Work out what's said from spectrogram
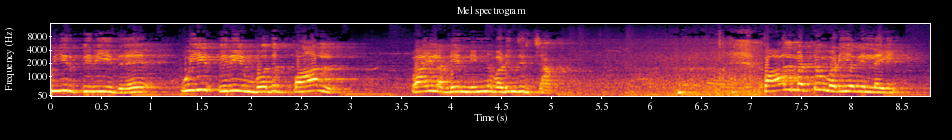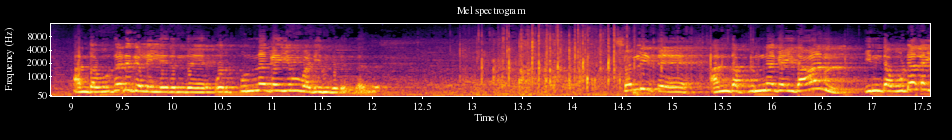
உயிர் பிரியுது. உயிர் பிரியும் போது பால் வாயில் அப்படியே நின்னு வடிஞ்சிருச்சான் பால் மட்டும் வடியவில்லை. அந்த உதடுகளில் இருந்து ஒரு புன்னகையும் வடிந்திருந்தது. சொல்லிட்டு அந்த புன்னகை தான் இந்த உடலை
